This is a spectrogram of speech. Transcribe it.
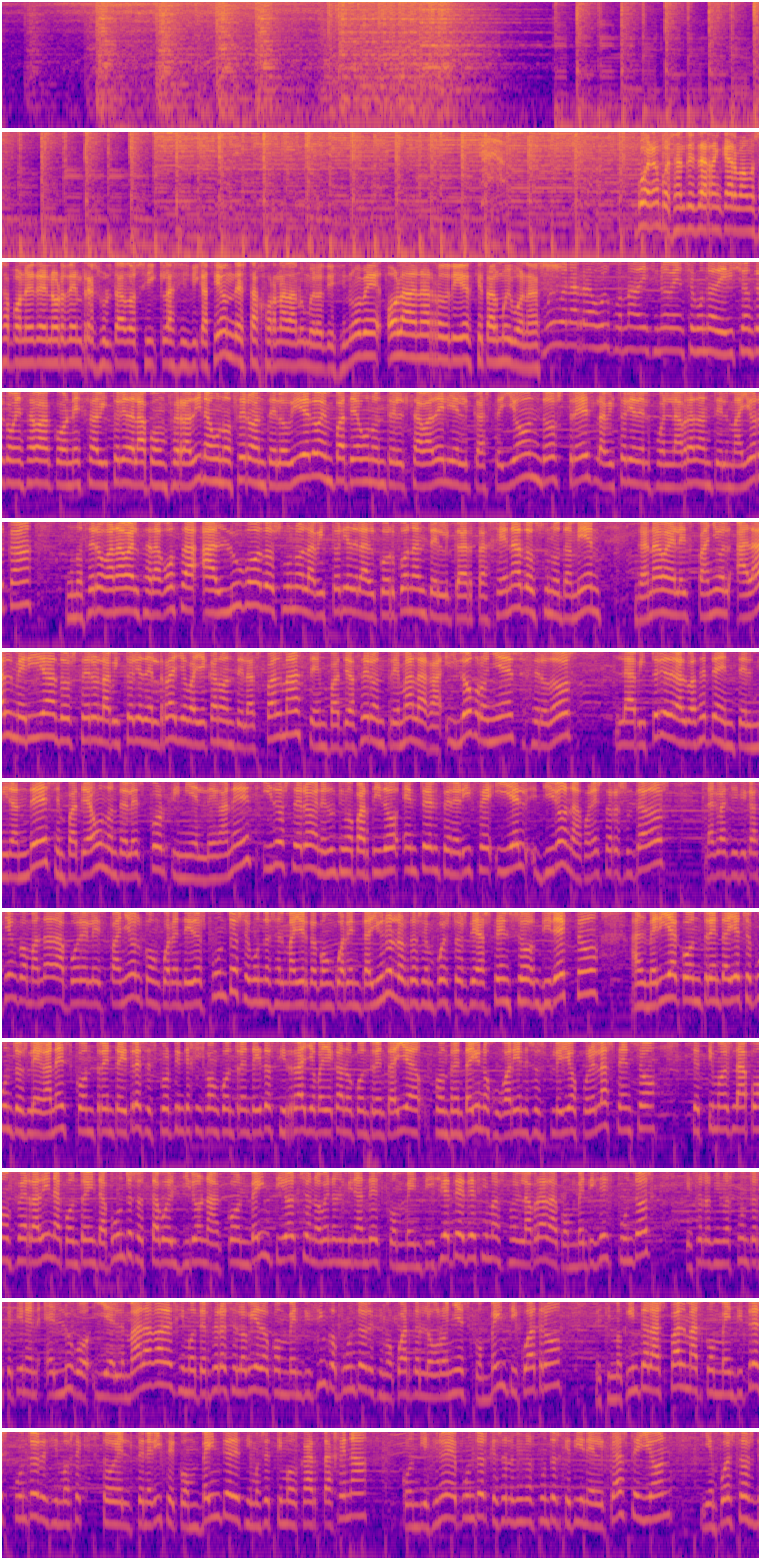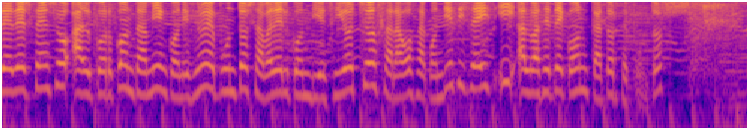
Bueno, pues antes de arrancar vamos a poner en orden resultados y clasificación de esta jornada número 19. Hola Ana Rodríguez, ¿qué tal? Muy buenas. Muy buenas Raúl, jornada 19 en segunda división que comenzaba con esa victoria de la Ponferradina 1-0 ante el Oviedo, empate a 1 entre el Sabadell y el Castellón, 2-3 la victoria del Fuenlabrada ante el Mallorca, 1-0 ganaba el Zaragoza al Lugo, 2-1 la victoria del Alcorcón ante el Cartagena, 2-1 también ganaba el Español al Almería, 2-0 la victoria del Rayo Vallecano ante Las Palmas, empate a 0 entre Málaga y Logroñés, 0-2 la victoria del Albacete ante el Mirandés, empate a 1 entre el Sporting y el Leganés y 2-0 en el último partido entre el Tenerife y el Girona. Con estos resultados, la clasificación comandada por el Español con 42 puntos, segundo es el Mallorca con 41, los dos en puestos de ascenso directo, Almería con 38 puntos, Leganés con 33, Sporting de Gijón con 32 y Rayo Vallecano con, 30, con 31 jugarían esos playoffs por el ascenso, séptimo es la Ponferradina con 30 puntos, octavo el Girona con 28, noveno el Mirandés con 27, décima fue Labrada con 26 puntos, que son los mismos puntos que tienen el Lugo y el Málaga. Decimotercero es el Oviedo con 25 puntos, decimocuarto el Logroñés con 24, decimoquinto Las Palmas con 23 puntos, decimosexto el Tenerife con 20, decimoséptimo Cartagena con 19 puntos, que son los mismos puntos que tiene el Castellón, y en puestos de descenso Alcorcón también con 19 puntos, Sabadell con 18, Zaragoza con 16 y Albacete con 14 puntos.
